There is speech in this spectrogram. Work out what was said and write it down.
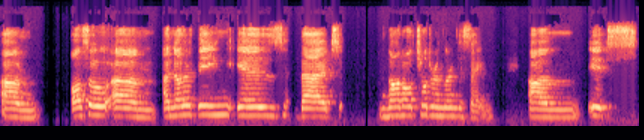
Um, also, um, another thing is that not all children learn the same. Um, it's,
